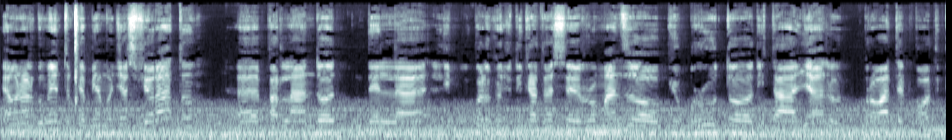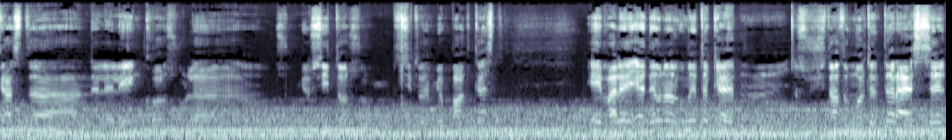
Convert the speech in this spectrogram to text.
È un argomento che abbiamo già sfiorato eh, parlando del, quello che ho giudicato essere il romanzo più brutto d'Italia, lo trovate il podcast uh, nell'elenco sul, sul, mio sito, sul sito del mio podcast, vale, ed è un argomento che mh, ha suscitato molto interesse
